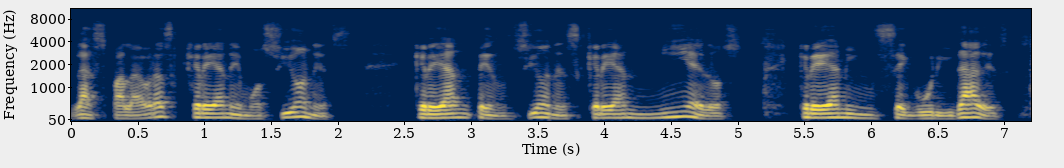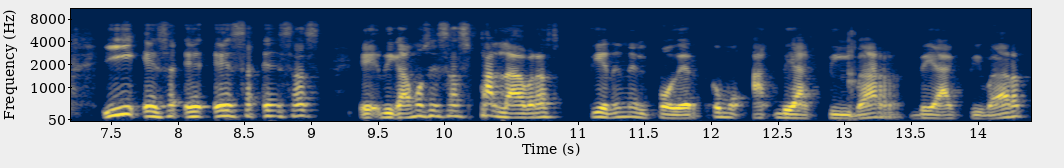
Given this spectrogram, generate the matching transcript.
las palabras crean emociones crean tensiones, crean miedos, crean inseguridades. Y e, esas, eh, digamos, esas palabras tienen el poder como de activar, de activar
